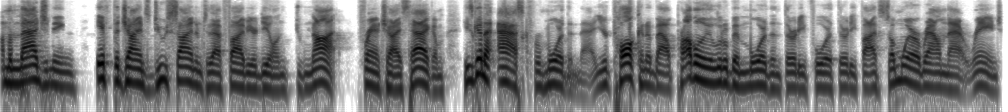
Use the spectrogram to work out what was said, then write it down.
I'm imagining if the Giants do sign him to that five year deal and do not franchise tag him, he's going to ask for more than that. You're talking about probably a little bit more than 34, 35, somewhere around that range.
